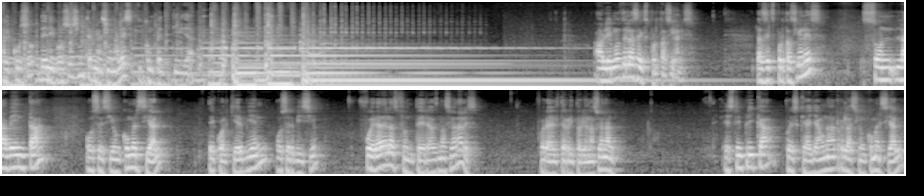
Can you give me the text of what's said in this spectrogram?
al curso de Negocios Internacionales y Competitividad. Hablemos de las exportaciones. Las exportaciones son la venta o cesión comercial de cualquier bien o servicio fuera de las fronteras nacionales, fuera del territorio nacional. Esto implica pues que haya una relación comercial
